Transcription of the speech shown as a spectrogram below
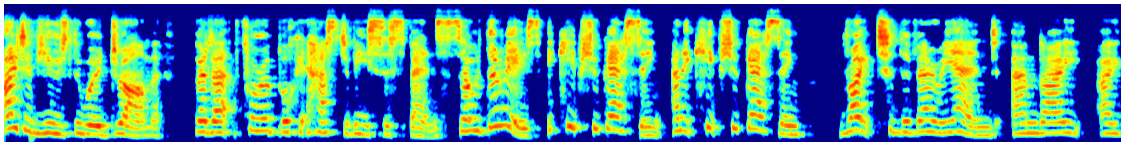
I'd have used the word drama, but uh, for a book, it has to be suspense. So there is. It keeps you guessing, and it keeps you guessing right to the very end. And I, I,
